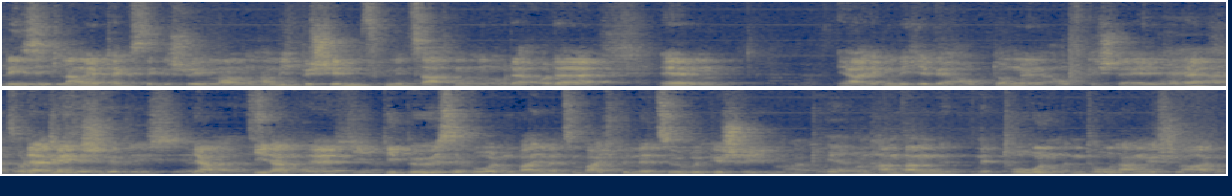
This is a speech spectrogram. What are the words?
riesig lange Texte geschrieben haben und haben mich beschimpft mit Sachen oder, oder ähm, ja, irgendwelche Behauptungen aufgestellt. Ja, oder, also oder Menschen, wirklich, äh, ja, die dann äh, die, die böse wurden, weil man zum Beispiel nicht zurückgeschrieben hat und, ja. und haben dann eine Ton, einen Ton angeschlagen,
